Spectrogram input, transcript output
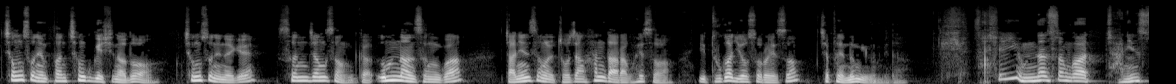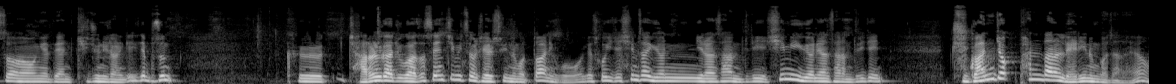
청소년판 천국의 신화도 청소년에게 선정성, 그러니까 음란성과 잔인성을 조장한다라고 해서 이 두 가지 요소로 해서 재판에 넘긴 겁니다. 사실 이 음란성과 잔인성에 대한 기준이라는 게 이제 무슨 그 자를 가지고 가서 센티미터를 잴 수 있는 것도 아니고 이게 소위 이제 심사위원이라는 사람들이 심의위원이라는 사람들이 이제 주관적 판단을 내리는 거잖아요.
